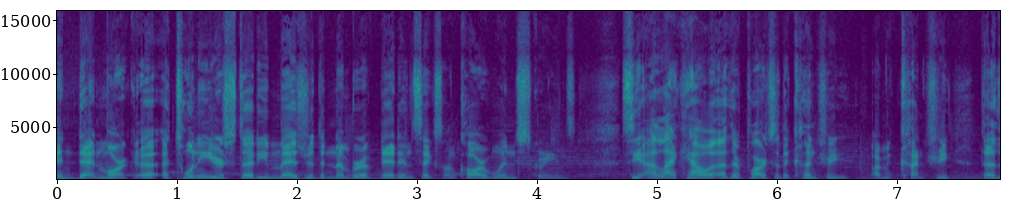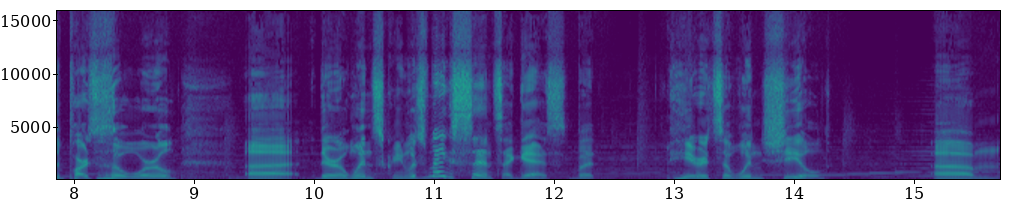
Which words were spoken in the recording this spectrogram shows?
in Denmark, a 20 year study measured the number of dead insects on car windscreens. See, I like how other parts of the country, I mean, country, the other parts of the world, uh, they're a windscreen, which makes sense, I guess. But here it's a windshield, um,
